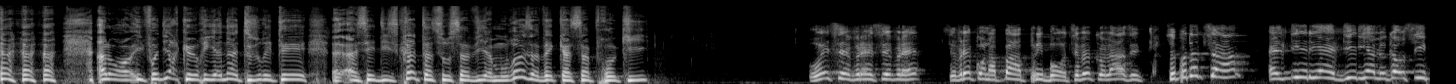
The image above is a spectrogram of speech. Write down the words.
Alors, il faut dire que Rihanna a toujours été euh, assez discrète hein, sur sa vie amoureuse avec Asap Rocky. Oui, c'est vrai, c'est vrai. C'est vrai qu'on n'a pas appris. Bon, c'est vrai que là, c'est c'est peut-être ça. hein. Elle dit rien, elle dit rien. Le gars aussi,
